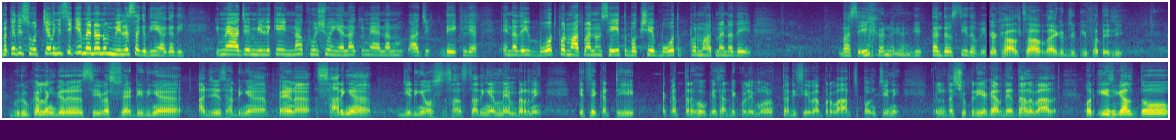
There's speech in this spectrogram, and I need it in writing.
ਮੈਂ ਕਦੀ ਸੋਚਿਆ ਵੀ ਨਹੀਂ ਸੀ ਕਿ ਮੈਂ ਇਹਨਾਂ ਨੂੰ ਮਿਲ ਸਕਦੀ ਹਾਂ ਕਦੀ, ਕਿ ਮੈਂ ਅੱਜ ਮਿਲ ਕੇ ਇੰਨਾ ਖੁਸ਼ ਹੋਈ ਹਾਂ ਨਾ ਕਿ ਮੈਂ ਇਹਨਾਂ ਨੂੰ ਅੱਜ ਦੇਖ ਲਿਆ। ਇਹਨਾਂ ਦੇ ਬਹੁਤ ਪਰਮਾਤਮਾ ਇਹਨਾਂ ਨੂੰ ਸਿਹਤ ਬਖਸ਼ੇ, ਬਹੁਤ ਪਰਮਾਤਮਾ ਇਹਨਾਂ ਦੇ ਬਸ ਇਹ ਕਰਨਾ ਚਾਹਾਂਗੀ ਤੰਦਰੁਸਤੀ ਦੇਵੇ। ਖਾਲਸਾ, ਵਾਹਿਗੁਰੂ ਜੀ ਕੀ ਫਤਿਹ ਜੀ। ਗੁਰੂ ਕਾ ਲੰਗਰ ਸੇਵਾ ਸੁਸਾਇਟੀ ਦੀਆਂ ਅੱਜ ਸਾਡੀਆਂ ਭੈਣਾਂ ਸਾਰੀਆਂ ਜਿਹੜੀਆਂ ਉਸ ਸੰਸਥਾ ਦੀਆਂ ਮੈਂਬਰ ਨੇ, ਇੱਥੇ ਇਕੱਠੀ ਇਕੱਤਰ ਹੋ ਕੇ ਸਾਡੇ ਕੋਲੇ ਮਨੁੱਖਤਾ ਦੀ ਸੇਵਾ ਪਰਿਵਾਰ 'ਚ ਪਹੁੰਚੇ ਨੇ। ਪਹਿਲਾਂ ਤਾਂ ਸ਼ੁਕਰੀਆ ਕਰਦੇ ਹਾਂ, ਧੰਨਵਾਦ। ਔਰ ਇਸ ਗੱਲ ਤੋਂ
